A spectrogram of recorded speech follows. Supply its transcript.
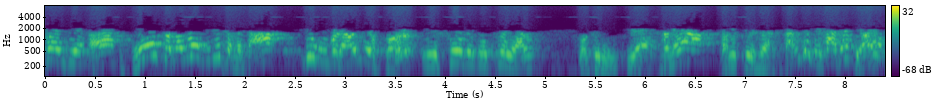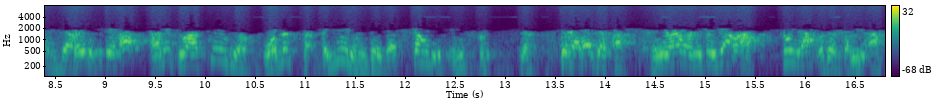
关系啊，我怎么问你怎么答，用不了一会儿，你说的就自然了。我跟你学，怎么样？咱们试试。咱们就给大家表演一下。可以，好，咱们主要听听我们怎么运用这个商业名词。行，就大家这啊，你来我这对象了啊，注意啊，我这等你啊。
